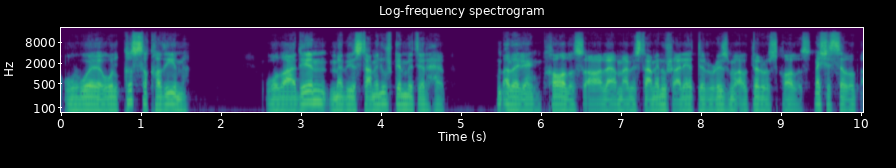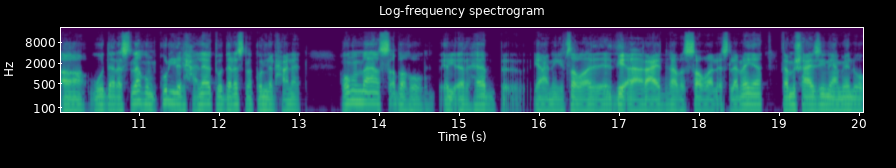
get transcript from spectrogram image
والقصة قديمة. وبعدين ما بيستعملوش كلمة إرهاب. ابدا خالص. آه لا ما بيستعملوش عليها terrorism أو terrorist خالص. مش السبب. آه ودرسناهم كل الحالات ودرسنا كل الحالات. هم صبغوا الإرهاب يعني صور البيئه بتاعتنا بالصبغه الإسلامية فمش عايزين يعملوا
